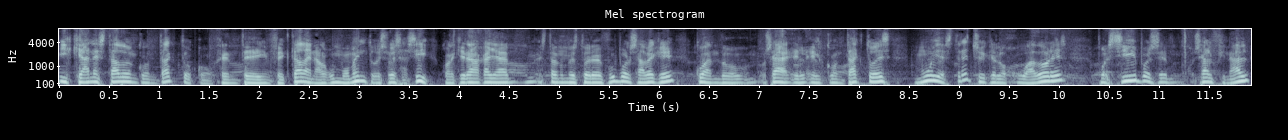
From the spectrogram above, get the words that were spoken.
y que han estado en contacto con gente infectada en algún momento, eso es así. Cualquiera que haya estado en un vestuario de fútbol sabe que cuando, o sea, el, el contacto es muy estrecho y que los jugadores, pues sí, pues, eh, o sea, al final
